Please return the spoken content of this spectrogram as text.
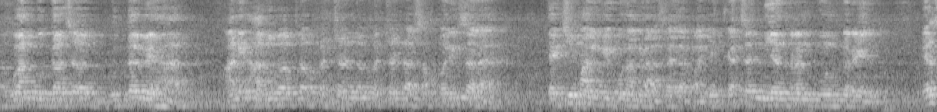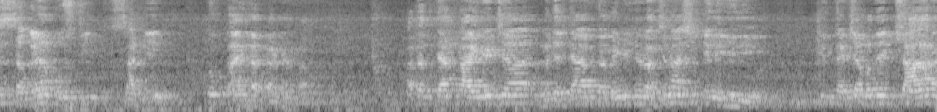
भगवान बुद्धाचं बुद्ध विहार आणि आजूबाजूचा प्रचंड प्रचंड असा परिसर आहे त्याची मालकी कोणाकडे असायला पाहिजे त्याचं नियंत्रण कोण करेल या सगळ्या गोष्टीसाठी तो कायदा करण्यात आला. आता त्या कायद्याच्या म्हणजे त्या कमिटीची रचना अशी केली गेली की त्याच्यामध्ये चार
